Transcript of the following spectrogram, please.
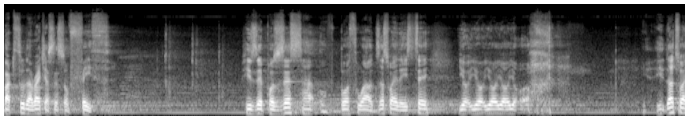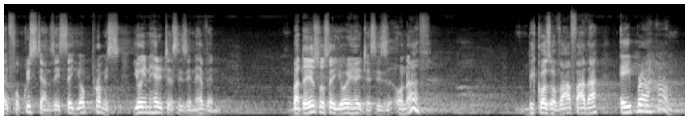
but through the righteousness of faith. He's a possessor of both worlds. That's why they say your your your your, your that's why for Christians they say your promise, your inheritance is in heaven. But they also say your inheritance is on earth. Because of our father Abraham.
